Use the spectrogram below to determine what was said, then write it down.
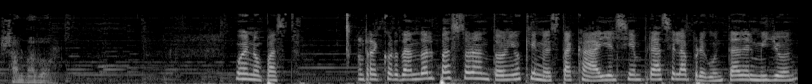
salvador. Bueno, pastor, recordando al pastor Antonio que no está acá y él siempre hace la pregunta del millón,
